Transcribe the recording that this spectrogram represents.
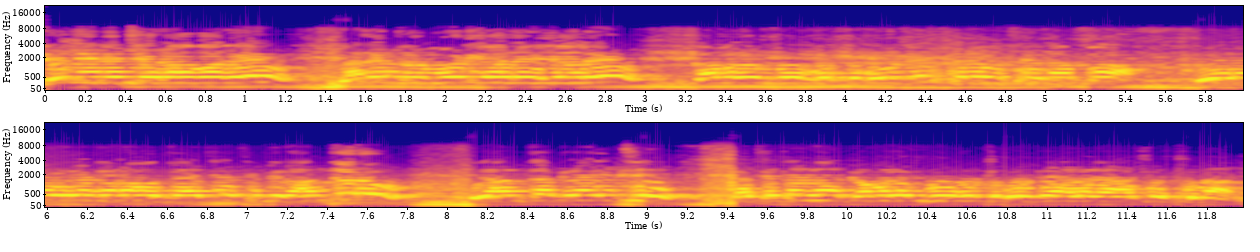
ఢిల్లీ నుంచి రావాలి. నరేంద్ర మోడీ గారు వేయాలి. కమలం ఓటేస్తూనే తప్ప వేరే విధంగా రావు దయచేసి మీరు అందరూ ఇదంతా గ్రహించి ఖచ్చితంగా కమలం గుర్తు కొట్టేయాలని ఆశిస్తున్నాను.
